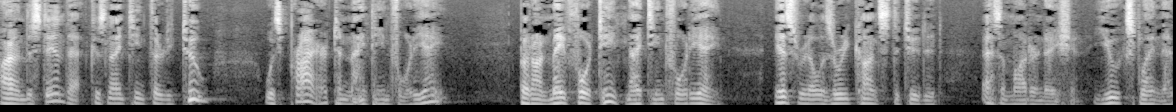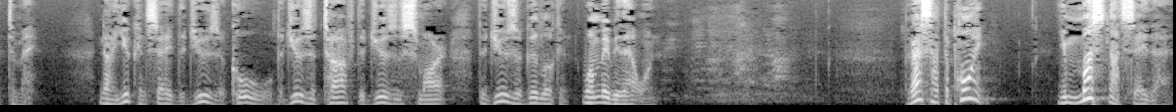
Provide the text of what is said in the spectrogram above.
I understand that because 1932 was prior to 1948. But on May 14th, 1948, Israel is reconstituted as a modern nation. You explain that to me. Now you can say the Jews are cool, the Jews are tough, the Jews are smart, the Jews are good looking. Well, maybe that one. But that's not the point. You must not say that.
